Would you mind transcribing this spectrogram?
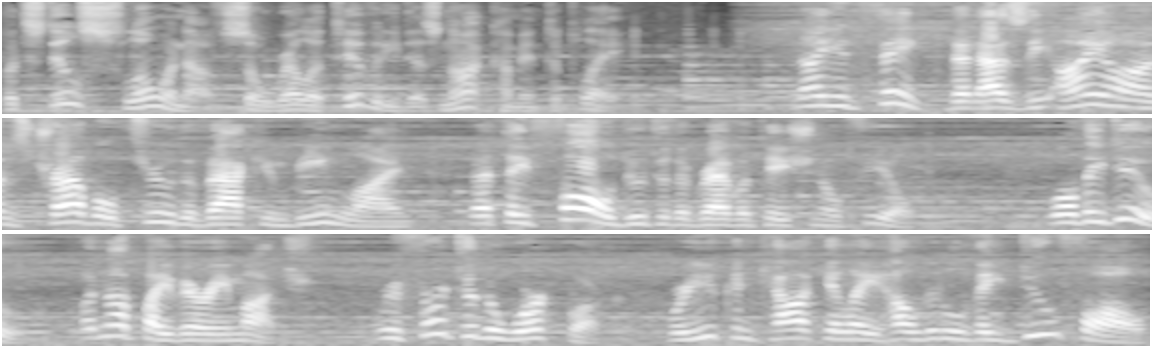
but still slow enough so relativity does not come into play. Now you'd think that as the ions travel through the vacuum beam line, that they'd fall due to the gravitational field. Well, they do, but not by very much. Refer to the workbook, where you can calculate how little they do fall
